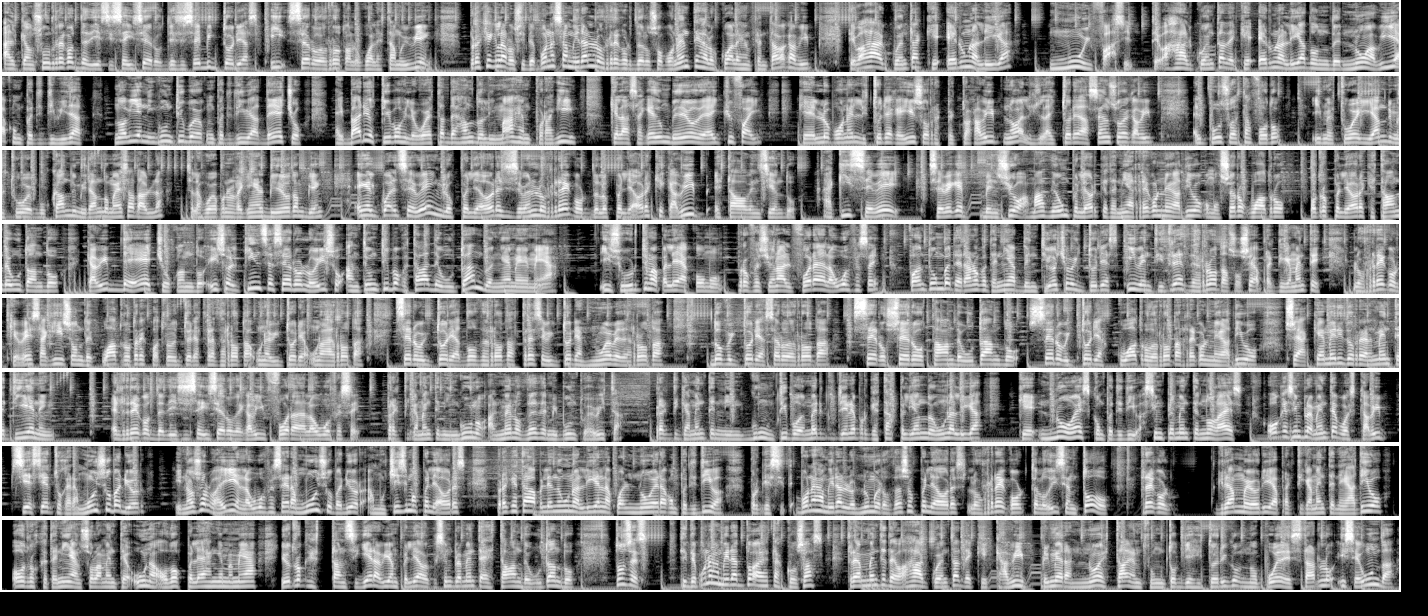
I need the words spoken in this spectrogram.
alcanzó un récord de 16-0, 16 victorias y 0 derrotas, lo cual está muy bien. Pero es que claro, si te pones a mirar los récords de los oponentes a los cuales enfrentaba Khabib, te vas a dar cuenta que era una liga muy fácil. Te vas a dar cuenta de que era una liga donde no había competitividad, No había ningún tipo de competitividad. De hecho, hay varios tipos y le voy a estar dejando la imagen por aquí que la saqué de un video de IQ5 que él lo pone en la historia que hizo respecto a Khabib, ¿no? La historia de ascenso de Khabib. Él puso esta foto y me estuve guiando y me estuve buscando y mirándome esa tabla. Se las voy a poner aquí en el video también, en el cual se ven los peleadores y se ven los récords de los peleadores que Khabib estaba venciendo. Aquí se ve, se ve que venció a más de un peleador que tenía récord negativo como 0-4, otros peleadores que estaban debutando. Khabib de hecho cuando hizo el 15-0 lo hizo ante un tipo que estaba debutando en MMA y su última pelea como profesional fuera de la UFC fue ante un veterano que tenía 28 victorias y 23 derrotas. O sea, prácticamente los récords que ves aquí son de 4-3, 4 victorias, 3 derrotas, 1 victoria, 1 derrota, 0 victorias, 2 derrotas, 13 victorias, 9 derrotas, 2 victorias, 0 derrotas, 0-0, estaban debutando, 0 victorias, 4 derrotas, récord negativo. O sea, ¿qué mérito realmente tienen el récord de 16-0 de Khabib fuera de la UFC. Prácticamente ninguno, al menos desde mi punto de vista, prácticamente ningún tipo de mérito tiene porque estás peleando en una liga que no es competitiva, simplemente no la es. O que simplemente pues Khabib sí es cierto que era muy superior, y no solo ahí, en la UFC era muy superior a muchísimos peleadores, pero es que estaba peleando en una liga en la cual no era competitiva. Porque si te pones a mirar los números de esos peleadores, los récords te lo dicen todo. Récord gran mayoría prácticamente negativo, otros que tenían solamente una o dos peleas en MMA y otros que tan siquiera habían peleado, que simplemente estaban debutando. Entonces, si te pones a mirar todas estas cosas, realmente te vas a dar cuenta de que Khabib, primera, no está dentro de un top 10 histórico, no puede estarlo, y segunda,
